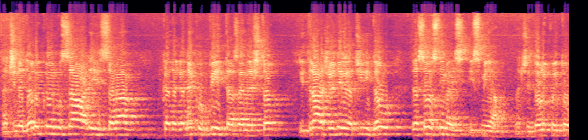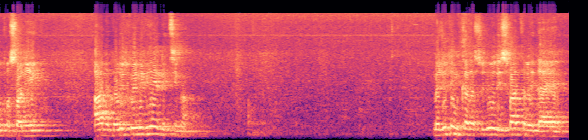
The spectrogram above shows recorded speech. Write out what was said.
Znači, nedoliko je Musa, alaihi salam, kada ga neko pita za nešto i traži od njega da čini dovu, da se on s njima is ismija. Znači, doliko je to poslanik, a ne doliko i ni vjernicima. Međutim, kada su ljudi shvatili da je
